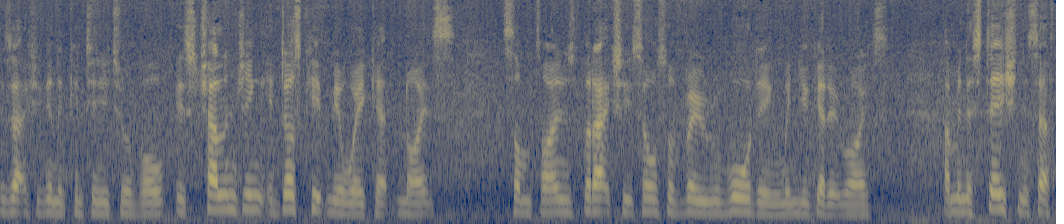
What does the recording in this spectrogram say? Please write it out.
is actually going to continue to evolve. It's challenging. It does keep me awake at nights sometimes, but actually it's also very rewarding when you get it right. I mean, the station itself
